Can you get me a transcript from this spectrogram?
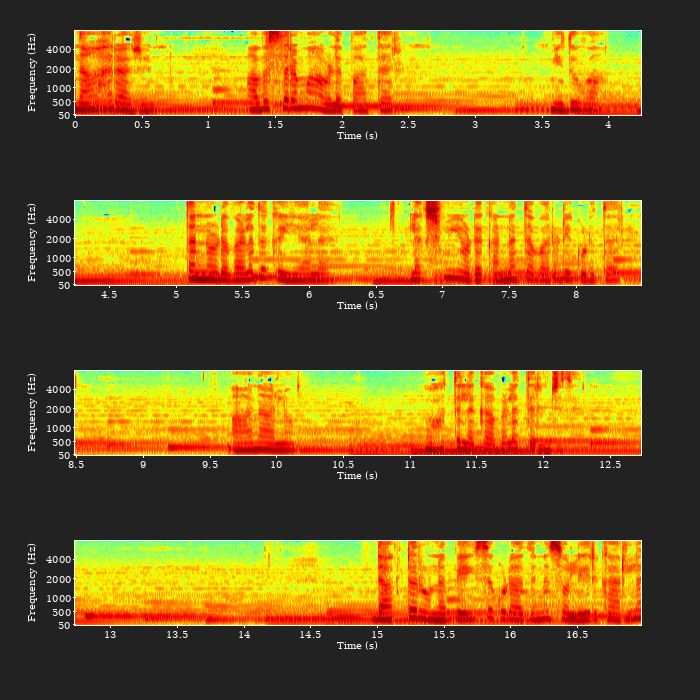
நாகராஜன் அவசரமா அவளை பார்த்தார். மெதுவா தன்னோட வலது கையால லக்ஷ்மியோட கன்னத்தை வருடி கொடுத்தாரு. ஆனாலும் முகத்துல கவலை தெரிஞ்சது. டாக்டர் உன்னை பேசக்கூடாதுன்னு சொல்லியிருக்கார்ல?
